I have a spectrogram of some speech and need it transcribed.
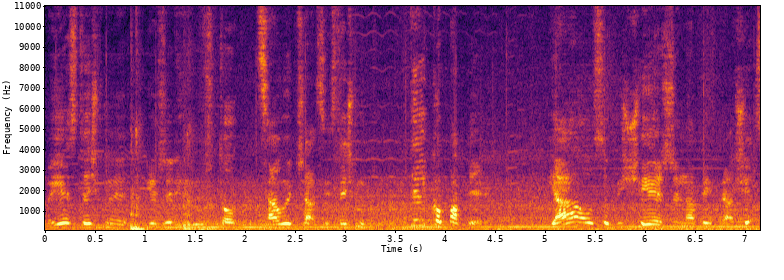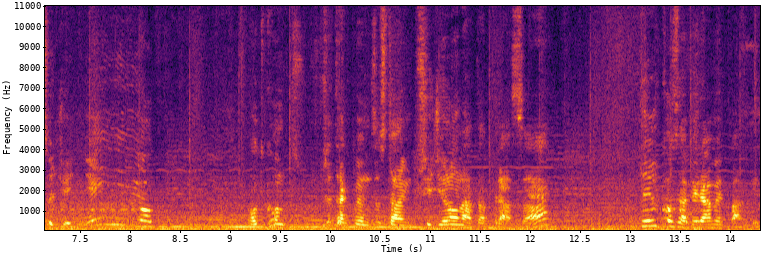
My jesteśmy, jeżeli już to cały czas, jesteśmy tylko papierem. Ja osobiście jeżdżę na tej trasie codziennie i od, odkąd, że tak powiem, została mi przydzielona ta trasa, tylko zabieramy papier.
